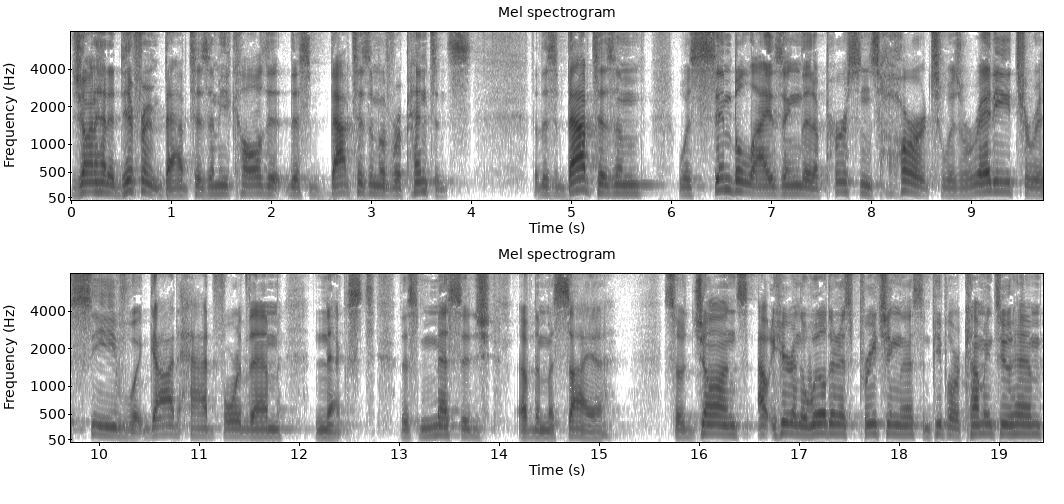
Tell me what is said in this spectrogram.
John had a different baptism. He called it this baptism of repentance. That this baptism was symbolizing that a person's heart was ready to receive what God had for them next this message of the Messiah. So John's out here in the wilderness preaching this, and people are coming to him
